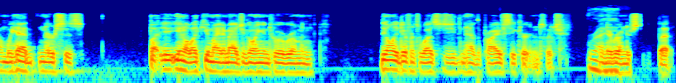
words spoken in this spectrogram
um, we had nurses but you, you know like you might imagine going into a room and the only difference was is you didn't have the privacy curtains which right. i never understood but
